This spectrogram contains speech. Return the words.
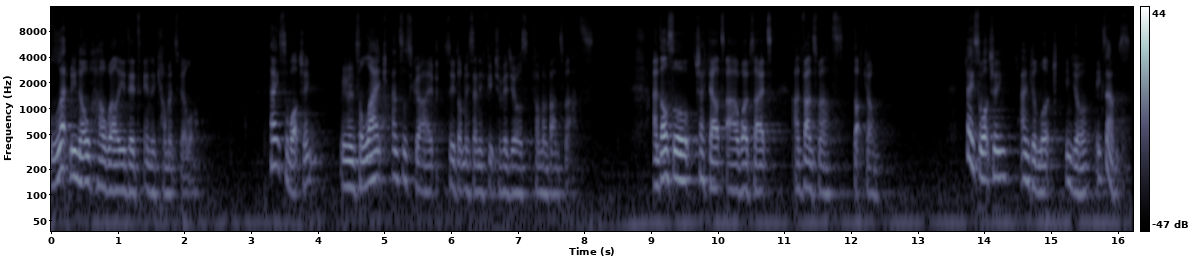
Let me know how well you did in the comments below. Thanks for watching. Remember to like and subscribe so you don't miss any future videos from Addvance Maths. And also check out our website addvancemaths.com. Thanks for watching and good luck in your exams.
